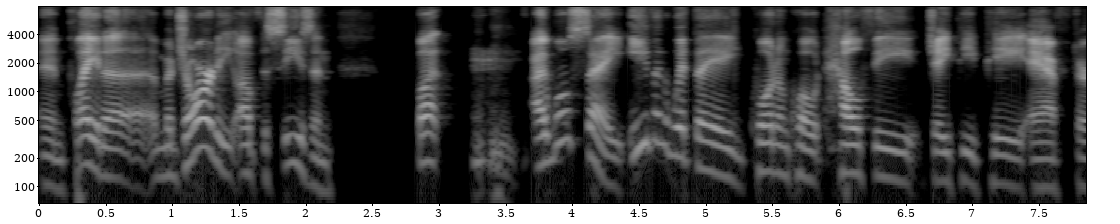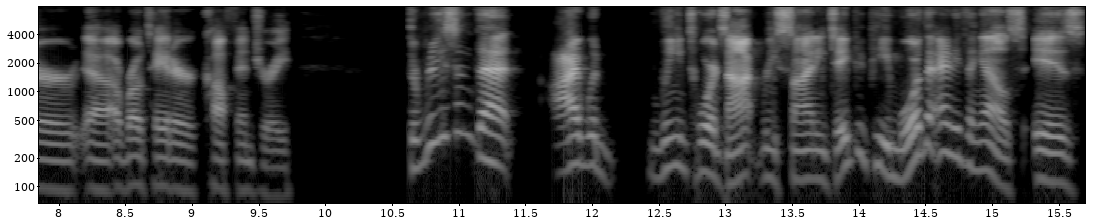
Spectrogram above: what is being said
and played a, a majority of the season. But I will say, even with a quote unquote healthy JPP after uh, a rotator cuff injury, the reason that I would lean towards not re-signing JPP more than anything else is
